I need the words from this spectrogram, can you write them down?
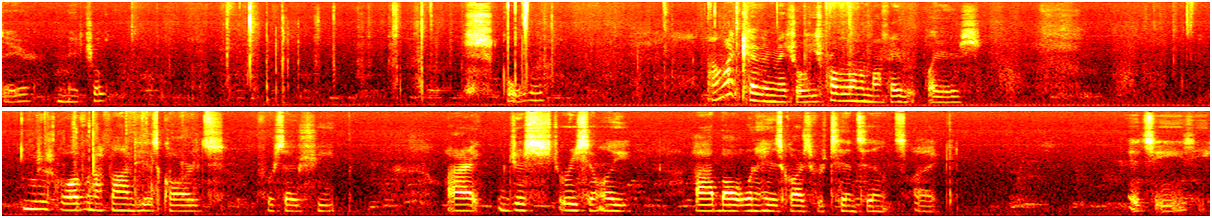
there. Mitchell. Score. I like Kevin Mitchell. He's probably one of my favorite players. I just love when I find his cards for so cheap. I just recently I bought one of his cards for 10 cents. Like, it's easy.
